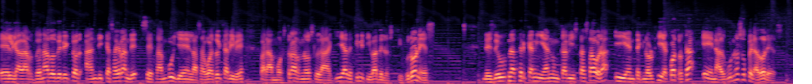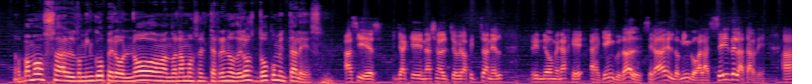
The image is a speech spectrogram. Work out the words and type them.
El galardonado director Andy Casagrande se zambulle en las aguas del Caribe para mostrarnos la guía definitiva de los tiburones, desde una cercanía nunca vista hasta ahora y en tecnología 4K en algunos operadores. Nos vamos al domingo, pero no abandonamos el terreno de los documentales. Así es, ya que National Geographic Channel rinde homenaje a Jane Goodall. Será el domingo a las 6 de la tarde, a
